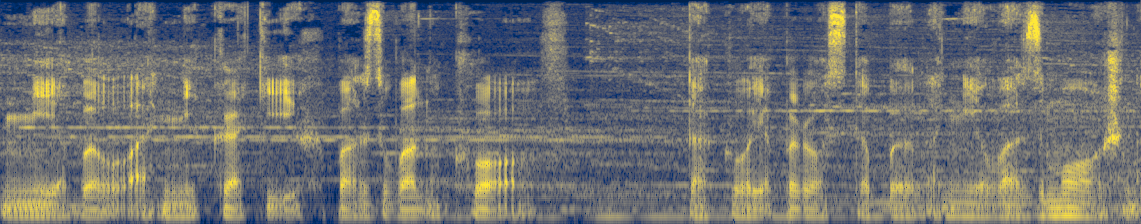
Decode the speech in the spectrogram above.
не было никаких позвонков. Такое просто было невозможно.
